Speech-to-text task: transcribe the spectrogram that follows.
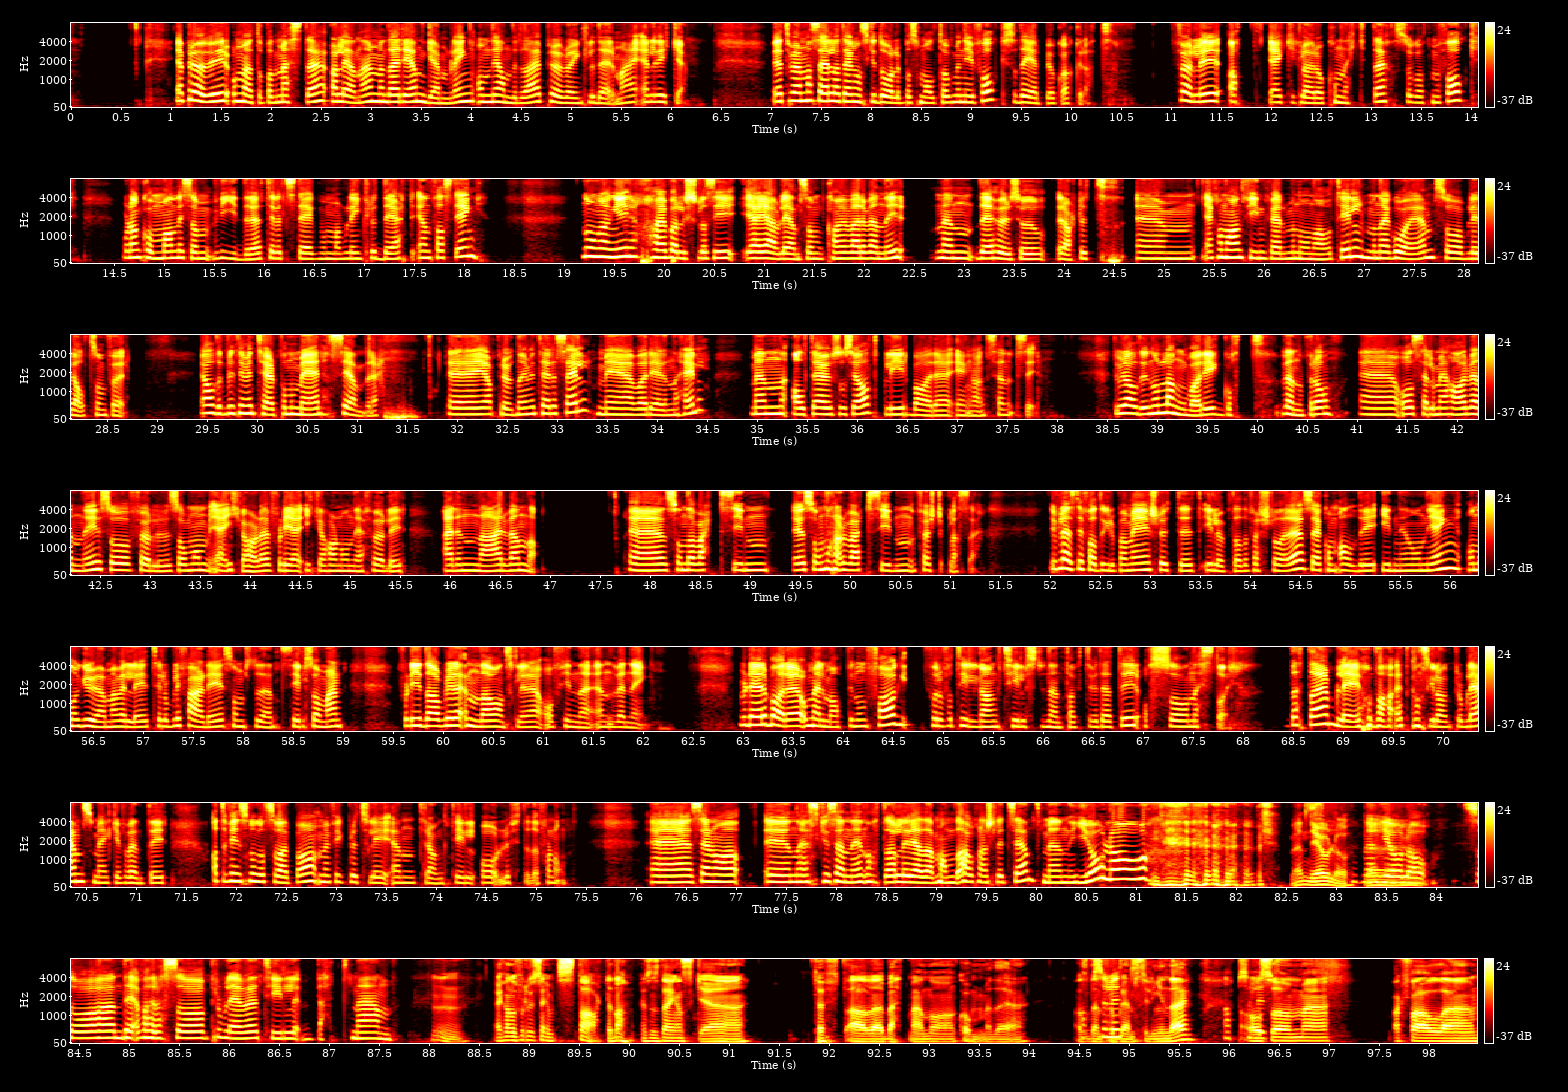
Jeg prøver å møte opp på det meste alene, men det er ren gambling om de andre der prøver å inkludere meg eller ikke. Vet jo med meg selv at jeg er ganske dårlig på smalltalk med nye folk, så det hjelper jo ikke akkurat. Føler at jeg ikke klarer å connecte så godt med folk. Hvordan kommer man liksom videre til et steg hvor man blir inkludert i en fast gjeng? Noen ganger har jeg bare lyst til å si jeg er jævlig ensom, kan vi være venner? Men det høres jo rart ut. Ehm, jeg kan ha en fin kveld med noen av og til, men når jeg går hjem, så blir alt som før. Jeg har aldri blitt invitert på noe mer senere. Eh, jeg har prøvd å invitere selv, med varierende hell, men alt jeg gjør sosialt, blir bare engangshendelser. Det blir aldri noe langvarig, godt venneforhold. Eh, og selv om jeg har venner, så føler det som om jeg ikke har det, fordi jeg ikke har noen jeg føler er en nær venn, da. Eh, sånn, har siden, eh, sånn har det vært siden første klasse. De fleste i faddergruppa mi sluttet i løpet av det første året, så jeg kom aldri inn i noen gjeng, og nå gruer jeg meg veldig til å bli ferdig som student til sommeren, fordi da blir det enda vanskeligere å finne en vennegjeng. Vurderer bare å melde meg opp i noen fag for å få tilgang til studentaktiviteter også neste år. Dette ble jo da et ganske langt problem som jeg ikke forventer at det finnes noe godt svar på, men fikk plutselig en trang til å lufte det for noen. Eh, ser nå eh, når jeg skulle sende inn at det allerede er mandag, og kanskje litt sent, men yolo! Men yolo. Men yolo. Så det var altså problemet til Batman. Hmm. Jeg kan jo for eksempel starte, da. Jeg syns det er ganske tøft av Batman å komme med det Altså den problemstillingen der. Absolutt. Og som eh, i hvert fall uh,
